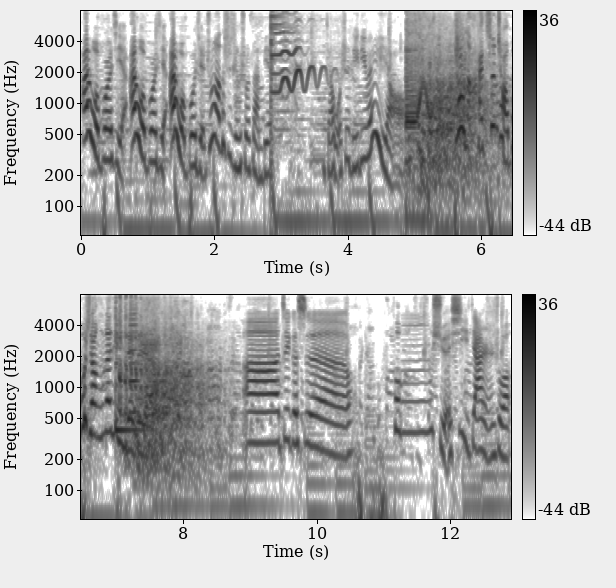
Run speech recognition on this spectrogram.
爱我波儿姐，爱我波儿姐，爱我波儿姐。重要的事情说三遍。你家我是敌敌畏呀，到哪还寸草不生了？你这是？啊，这个是风雪系家人说。”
